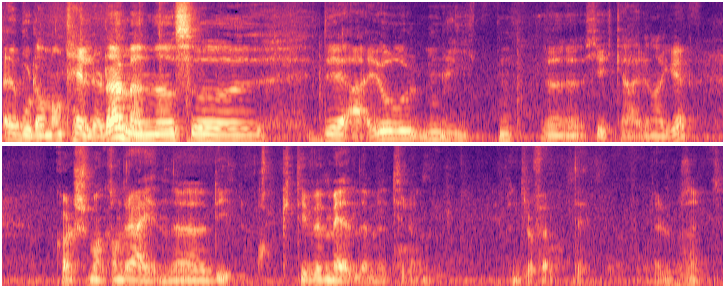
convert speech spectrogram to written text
hvordan man teller det. Men altså, det er jo en liten eh, kirke her i Norge. Kanskje man kan regne de aktive medlemmene til en 150 eller noe sånt.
